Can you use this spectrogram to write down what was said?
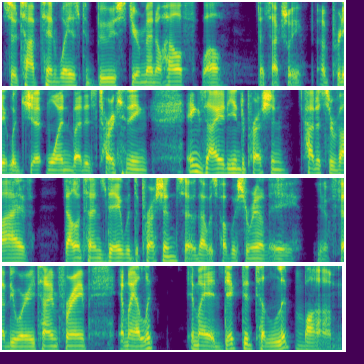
So top 10 ways to boost your mental health. Well, that's actually a pretty legit one, but it's targeting anxiety and depression, how to survive Valentine's Day with depression. So that was published around a, you know, February timeframe. Am I am I addicted to lip balm?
